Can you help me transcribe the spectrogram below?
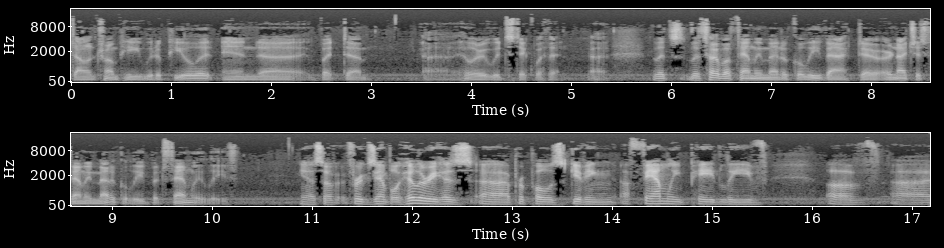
Donald Trump he would appeal it, and uh, but um, uh, Hillary would stick with it. Uh, let's let's talk about Family Medical Leave Act, uh, or not just Family Medical Leave, but family leave. Yeah, so for example, Hillary has uh, proposed giving a family paid leave of uh,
